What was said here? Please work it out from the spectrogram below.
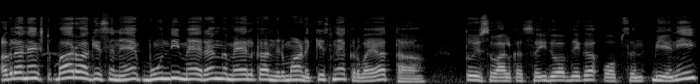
अगला नेक्स्ट बारहवा क्वेश्चन है, बूंदी में रंग महल का निर्माण किसने करवाया था? तो इस सवाल का सही जवाब देगा ऑप्शन बी, यानी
